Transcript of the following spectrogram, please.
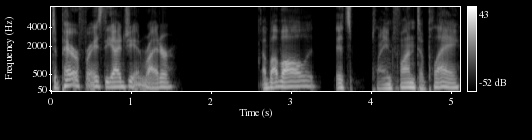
to paraphrase the IGN writer, above all, it's plain fun to play.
